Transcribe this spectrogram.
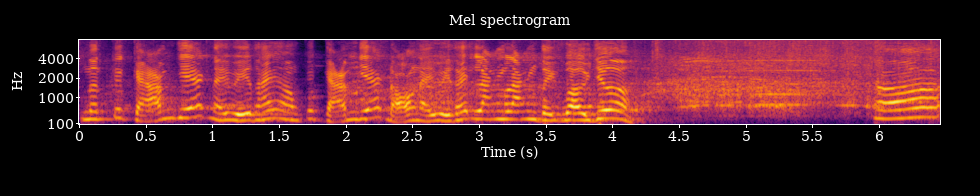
nên cái cảm giác này vị thấy không? Cái cảm giác đoạn này vị thấy lăng lăng tuyệt vời chưa? Đó.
